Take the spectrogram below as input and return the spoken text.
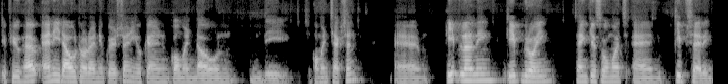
If you have any doubt or any question, you can comment down in the comment section and keep learning, keep growing. Thank you so much and keep sharing.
